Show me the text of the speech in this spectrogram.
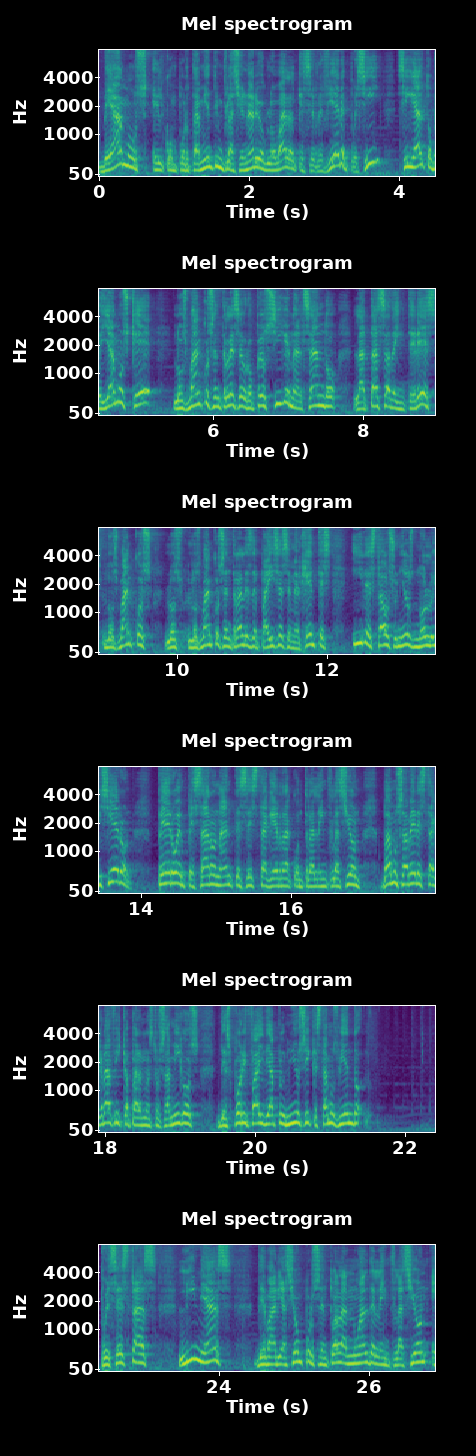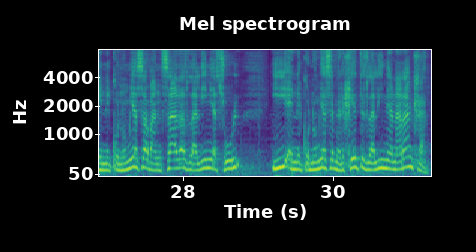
Veamos el comportamiento inflacionario global al que se refiere. Pues sí, sigue alto. Veamos que los bancos centrales europeos siguen alzando la tasa de interés. Los bancos, los, bancos centrales de países emergentes y de Estados Unidos no lo hicieron, pero empezaron antes esta guerra contra la inflación. Vamos a ver esta gráfica para nuestros amigos de Spotify, de Apple Music. Estamos viendo pues estas líneas de variación porcentual anual de la inflación en economías avanzadas, la línea azul, y en economías emergentes, la línea naranja.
